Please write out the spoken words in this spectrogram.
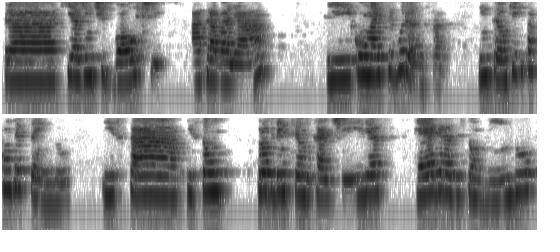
para que a gente volte a trabalhar e com mais segurança. Então, o que está acontecendo? Está, estão providenciando cartilhas, regras estão vindo,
